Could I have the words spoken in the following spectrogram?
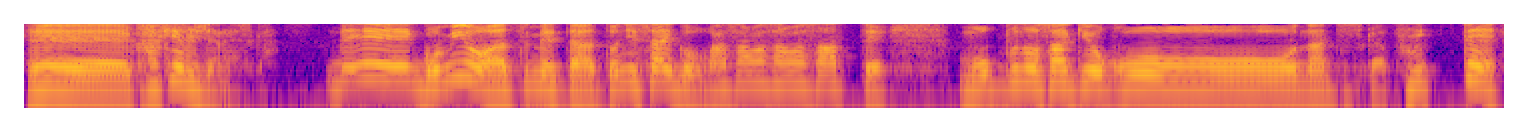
えー、かけるじゃないですか。で、ゴミを集めた後に最後、わさわさわさって、モップの先をこう、なんですか、振って、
